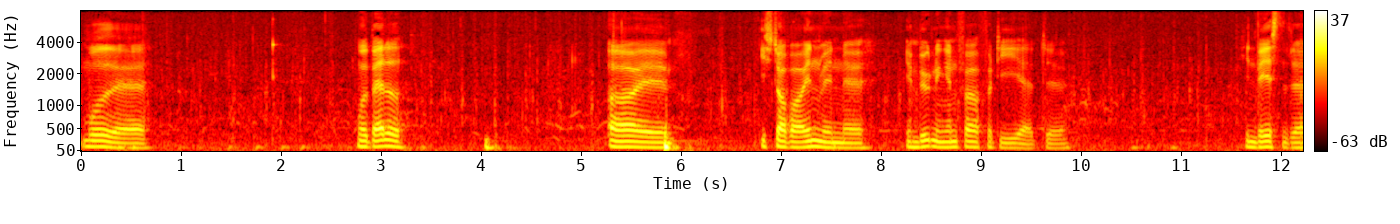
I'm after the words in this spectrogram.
mod, øh, mod ballet. Og øh, I stopper ind med en, øh, en bygning indenfor, fordi at øh, hende væsne der,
